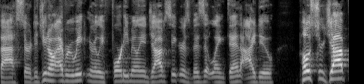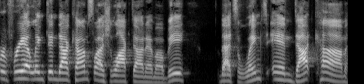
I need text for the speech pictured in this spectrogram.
faster. Did you know every week nearly 40 million job seekers visit LinkedIn? I do. Post your job for free at linkedin.com slash lockedonmlb. That's linkedin.com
